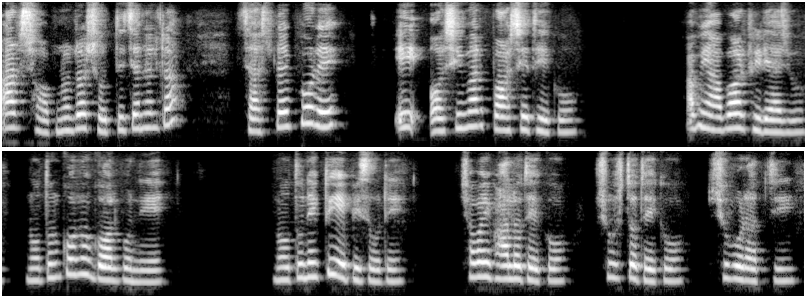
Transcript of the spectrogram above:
আর স্বপ্নটা সত্যি চ্যানেলটা সাবস্ক্রাইব করে এই অসীমার পাশে থেকো। আমি আবার ফিরে আসব নতুন কোনো গল্প নিয়ে, নতুন একটি এপিসোডে সবাই ভালো থেকো, সুস্থ থেকো। শুভরাত্রি।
